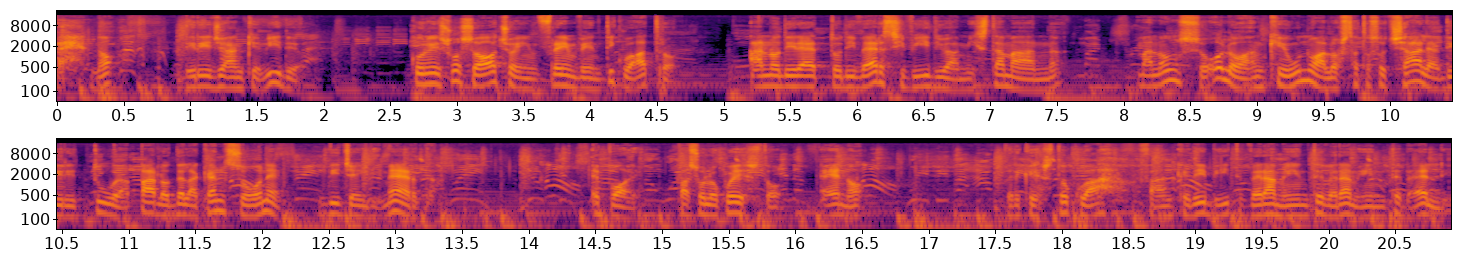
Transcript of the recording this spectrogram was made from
Beh no, dirige anche video con il suo socio in Frame 24 hanno diretto diversi video a Mistaman, ma non solo, anche uno allo stato sociale addirittura, parlo della canzone DJ di merda. E poi, fa solo questo? Eh no, perché sto qua fa anche dei beat veramente veramente belli.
